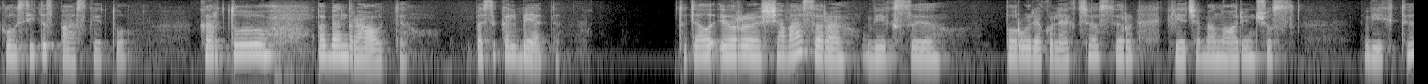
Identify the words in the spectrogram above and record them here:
klausytis paskaitų, kartu pabendrauti, pasikalbėti. Todėl ir šią vasarą vyks porų rekolekcijos ir kviečiame norinčius vykti.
